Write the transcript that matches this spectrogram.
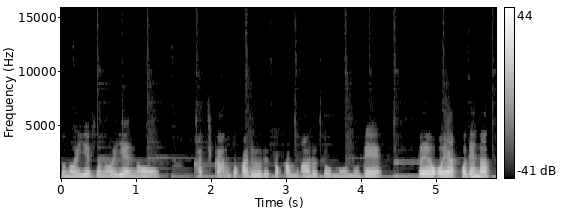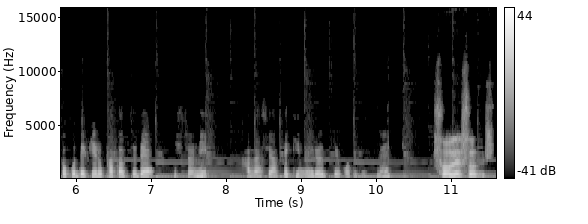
その家その家の価値観とかルールとかもあると思うのでそれを親子で納得できる形で一緒に話し合って決めるっていうことですね。そうです、そうです。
